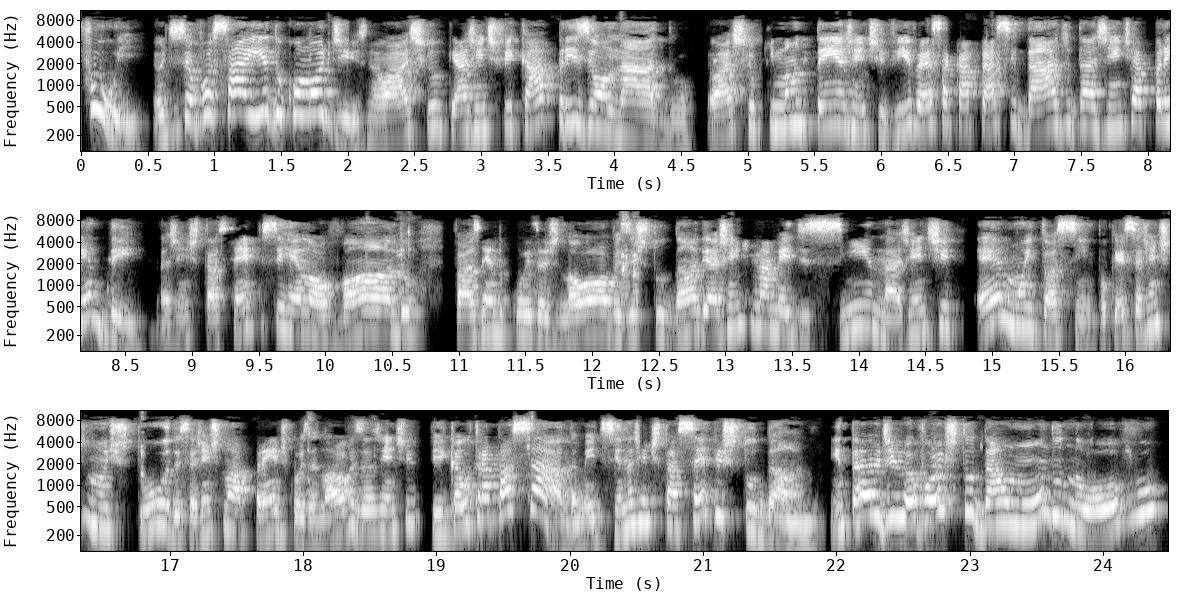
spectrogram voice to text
fui. Eu disse, eu vou sair do comodismo eu acho que a gente ficar aprisionado, eu acho que o que mantém a gente vivo é essa capacidade da gente aprender, a gente está sempre se renovando, fazendo coisas novas, estudando, e a gente na medicina, a gente é muito assim, porque se a gente não estuda, se a gente não aprende coisas novas, a gente fica ultrapassado. A medicina a gente está sempre estudando. Então eu digo, eu vou estudar um mundo novo,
